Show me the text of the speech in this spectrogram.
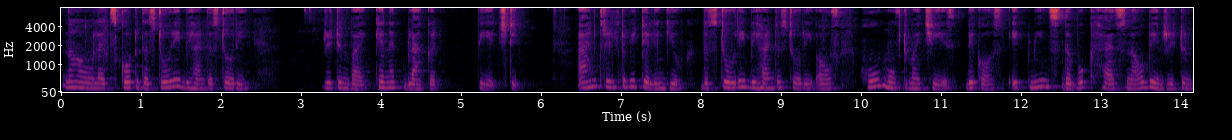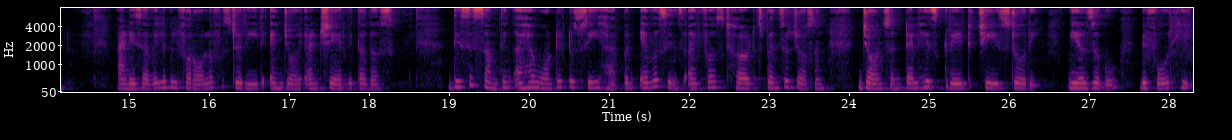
Now let's go to the story behind the story written by Kenneth Blanchard, PhD. I am thrilled to be telling you the story behind the story of Who Moved My Cheese because it means the book has now been written and is available for all of us to read, enjoy, and share with others. This is something I have wanted to see happen ever since I first heard Spencer Johnson, Johnson tell his great cheese story years ago before he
